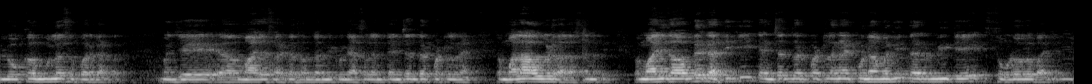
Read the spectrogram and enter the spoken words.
लोक मुलं सफर करतात. म्हणजे माझ्यासारखं समजा मी कोणी असेल आणि त्यांच्यात जर पटलं नाही तर मला अवघड झालं असतं ना ते. पण माझी जबाबदारी राहते की त्यांच्यात जर पटलं नाही कुणामध्ये तर मी ते सोडवलं पाहिजे.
